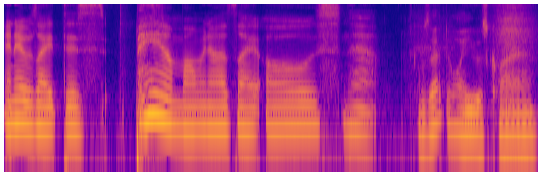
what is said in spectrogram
And it was like this bam moment. I was like, Oh, snap. Was that the one you was crying?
